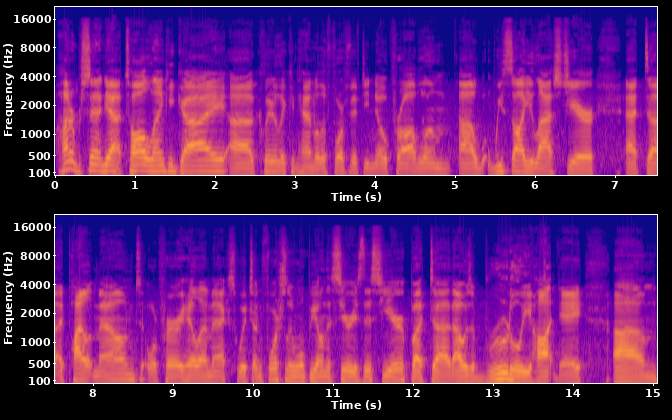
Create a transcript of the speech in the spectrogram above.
Hundred percent, yeah. Tall, lanky guy, uh, clearly can handle the 450 no problem. Uh, we saw you last year at uh, at Pilot Mound or Prairie Hill MX, which unfortunately won't be on the series this year, but uh, that was a brutally hot day. Um,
